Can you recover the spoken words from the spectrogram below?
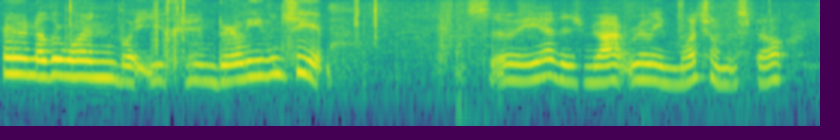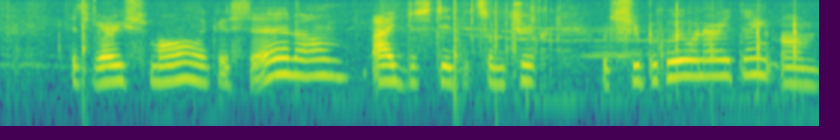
And another one, but you can barely even see it. So yeah, there's not really much on this belt. It's very small, like I said. Um, I just did some trick with super glue and everything. Um,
